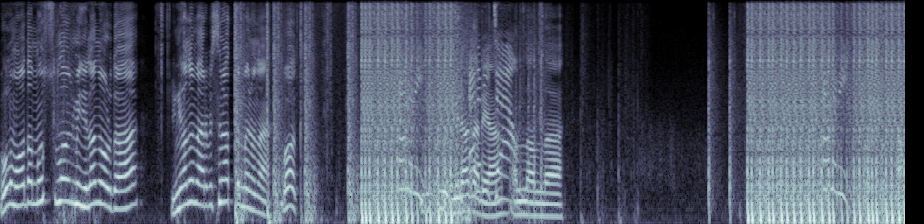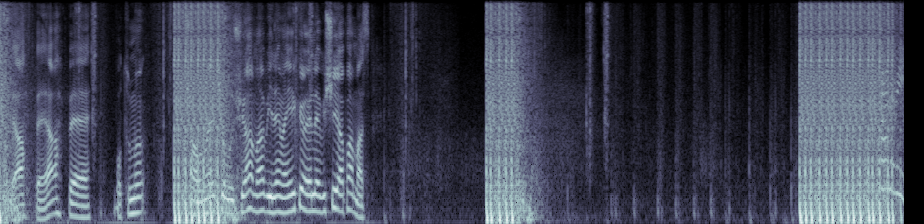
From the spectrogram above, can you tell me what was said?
Oğlum o adam nasıl ölmedi lan orada? Dünyanın mermisini attım ben ona. Bot. Dur birader ya. Down. Allah Allah. Enemy. Ah be ah be ah be. Botumu çalmak vurmaya çalışıyor ama bilemeyi ki öyle bir şey yapamaz. Enemy!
